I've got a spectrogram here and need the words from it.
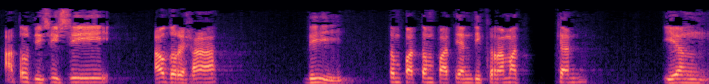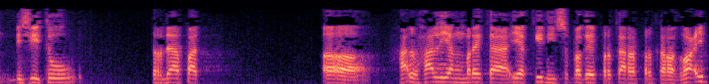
atau di sisi adriha di tempat-tempat yang dikeramatkan yang di situ terdapat uh, hal-hal uh, yang mereka yakini sebagai perkara-perkara gaib.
